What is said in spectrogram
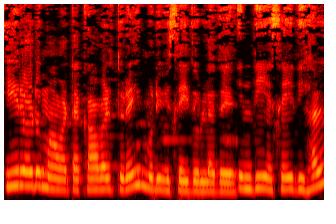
ஈரோடு மாவட்ட காவல்துறை முடிவு செய்துள்ளது. இந்திய செய்திகள்.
